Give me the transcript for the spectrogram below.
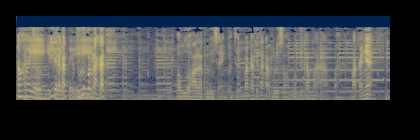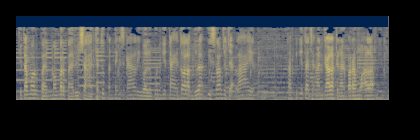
Oh Hancur. iya yang gitu. iya kan gitu. dulu Iya. pernah kan Allah ala kulli qadir. Maka kita nggak boleh sombong, kita mah apa? Makanya kita memperbarui syahadat itu penting sekali walaupun kita itu alhamdulillah Islam sejak lahir. Tapi kita jangan kalah dengan para mualaf itu.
